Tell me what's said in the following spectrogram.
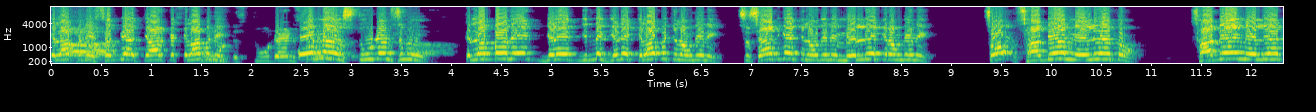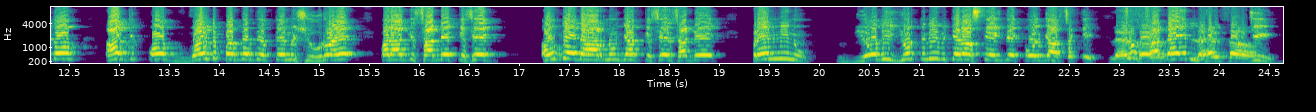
ਕਲੱਬ ਨੇ। ਸੱਭਿਆਚਾਰਕ ਕਲੱਬ ਨੇ ਸਟੂਡੈਂਟਸ ਉਹਨਾਂ ਸਟੂਡੈਂਟਸ ਨੂੰ। ਕਲੱਬਾਂ ਦੇ ਜਿਹੜੇ ਜਿੰਨੇ ਜਿਹੜੇ ਕਲੱਬ ਚਲਾਉਂਦੇ ਨੇ ਸੁਸਾਇਟੀਆਂ ਚਲਾਉਂਦੇ ਨੇ ਮੇਲੇ ਕਰਾਉਂਦੇ ਨੇ ਸੋ ਸਾਡਿਆਂ ਮੇਲਿਆਂ ਤੋਂ ਸਾਡਿਆਂ ਮੇਲਿਆਂ ਤੋਂ ਅੱਜ ਉਹ ਵਰਲਡ ਪੱਧਰ ਦੇ ਉੱਤੇ ਮਸ਼ਹੂਰ ਹੋਏ ਪਰ ਅੱਜ ਸਾਡੇ ਕਿਸੇ ਅਹੁਦੇਦਾਰ ਨੂੰ ਜਾਂ ਕਿਸੇ ਸਾਡੇ ਪ੍ਰੇਮੀ ਨੂੰ ਉਹਦੀ ਯੁਰਤ ਨਹੀਂ ਵਿਚਾਰਾ ਸਟੇਜ ਦੇ ਕੋਲ ਜਾ ਸਕੇ। ਲਹਿਲ ਸੋ ਸਾਹਿਬ ਸਾਡਾ ਇਹ ਲਹਿਲ ਸਾਹਿਬ ਜੀ।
